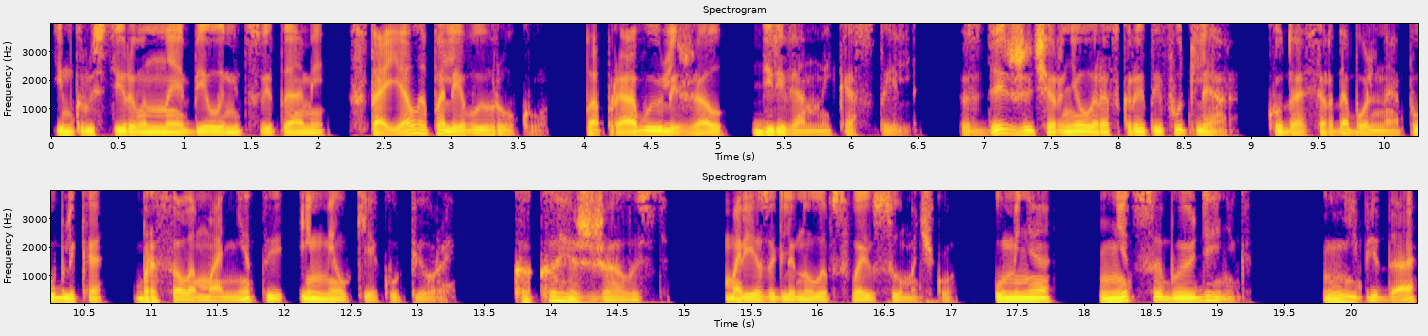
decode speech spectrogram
инкрустированная белыми цветами, стояла по левую руку. По правую лежал деревянный костыль. Здесь же чернел раскрытый футляр, куда сердобольная публика бросала монеты и мелкие купюры. «Какая жалость!» Мария заглянула в свою сумочку. «У меня нет с собой денег». «Не беда».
